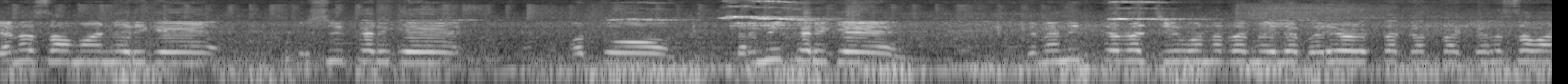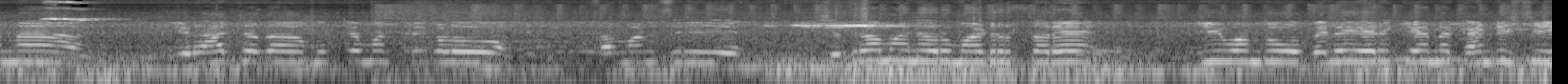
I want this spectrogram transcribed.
ಜನಸಾಮಾನ್ಯರಿಗೆ, ಕೃಷಿಕರಿಗೆ ಮತ್ತು ಶ್ರಮಿಕರಿಗೆ ದಿನನಿತ್ಯದ ಜೀವನದ ಮೇಲೆ ಬರೆ ಎಳೆತಕ್ಕಂಥ ಕೆಲಸವನ್ನು ಈ ರಾಜ್ಯದ ಮುಖ್ಯಮಂತ್ರಿಗಳು ತಮ್ಮ ಶ್ರೀ ಸಿದ್ದರಾಮಯ್ಯವರು ಮಾಡಿರುತ್ತಾರೆ. ಈ ಒಂದು ಬೆಲೆ ಏರಿಕೆಯನ್ನು ಖಂಡಿಸಿ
